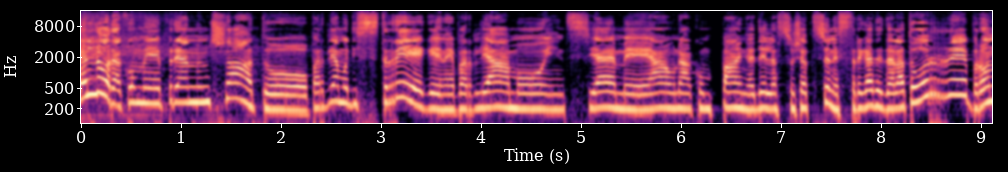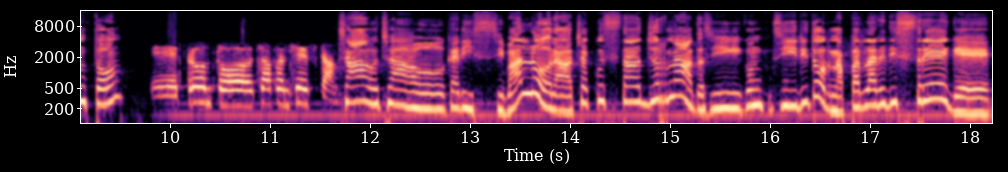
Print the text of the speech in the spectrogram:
E allora, come preannunciato, parliamo di streghe, ne parliamo insieme a una compagna dell'associazione Stregate dalla Torre. Pronto? Eh, pronto, ciao Francesca. Ciao, ciao carissima. Allora, c'è questa giornata, si, si, ritorna a parlare di streghe,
